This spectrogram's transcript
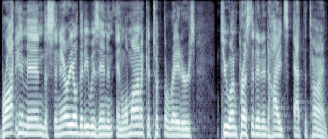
brought him in, the scenario that he was in, and, and LaMonica took the Raiders to unprecedented heights at the time.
